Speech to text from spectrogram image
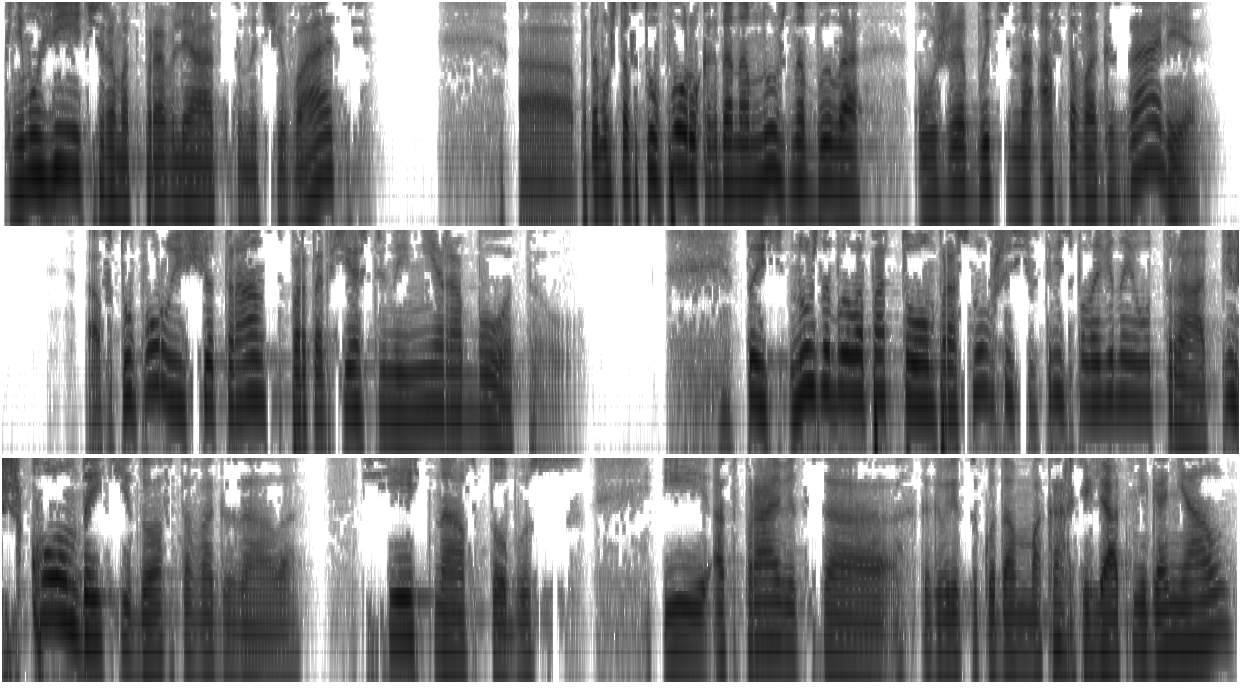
к нему вечером отправляться, ночевать, а, потому что в ту пору, когда нам нужно было уже быть на автовокзале, а в ту пору еще транспорт общественный не работал. То есть нужно было потом, проснувшись в три с половиной утра, пешком дойти до автовокзала, сесть на автобус и отправиться, как говорится, куда Макар телят не гонял,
